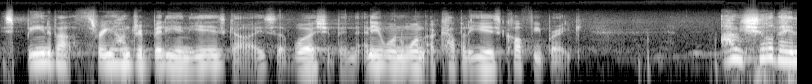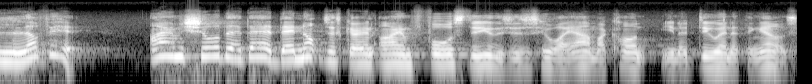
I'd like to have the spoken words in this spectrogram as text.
it's been about 300 billion years, guys, of worshiping. Anyone want a couple of years coffee break? I'm sure they love it. I am sure they're there. They're not just going, I am forced to do this. This is who I am. I can't, you know, do anything else.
